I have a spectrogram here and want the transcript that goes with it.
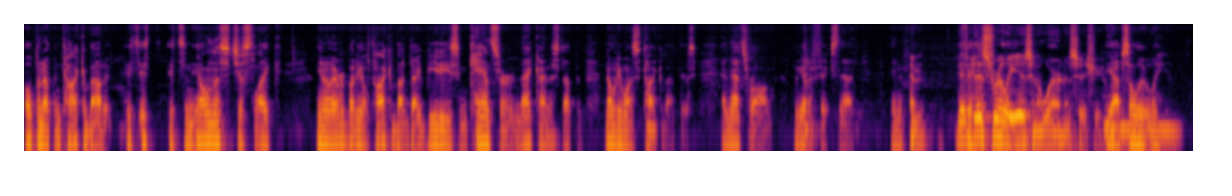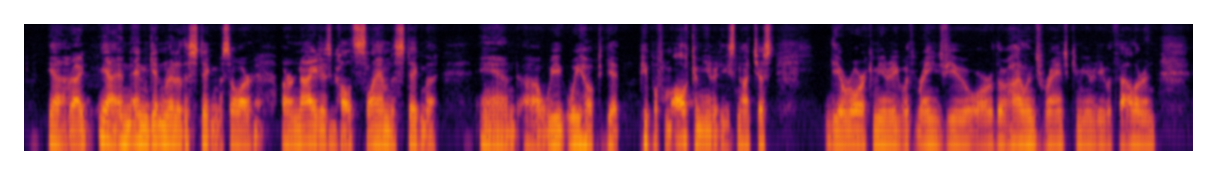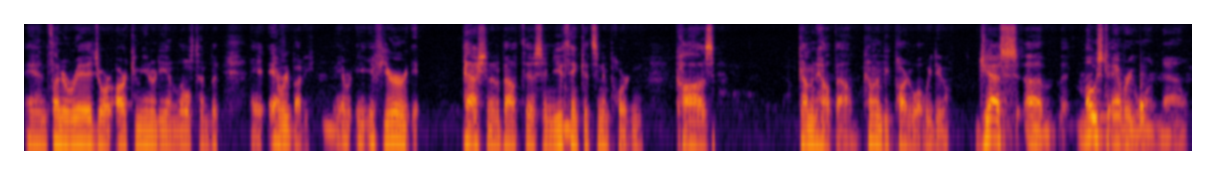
open up and talk about it. It's it, it's an illness just like you know everybody will talk about diabetes and cancer and that kind of stuff, but nobody wants to talk about this, and that's wrong. We got to fix that. And if we Th- This really is an awareness issue. yeah, absolutely. Yeah. Right. Yeah, and, and getting rid of the stigma. So our our night is called Slam the Stigma, and uh, we we hope to get people from all communities, not just the Aurora community with Rangeview or the Highlands Ranch community with Valor and, and Thunder Ridge or our community in Littleton, but everybody. Mm-hmm. If you're passionate about this and you mm-hmm. think it's an important cause, come and help out. Come and be part of what we do. Jess, um, most everyone now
